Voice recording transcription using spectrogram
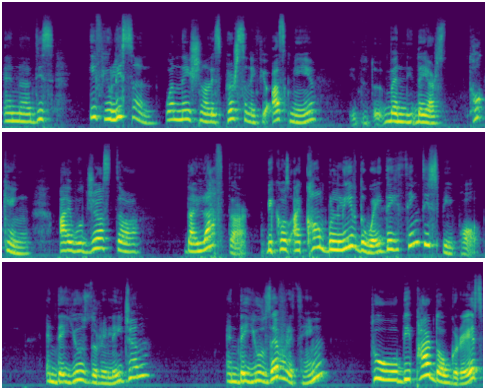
And uh, this if you listen one nationalist person if you ask me when they are talking i will just uh, die laughter because I can't believe the way they think these people. And they use the religion and they use everything to be part of Greece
